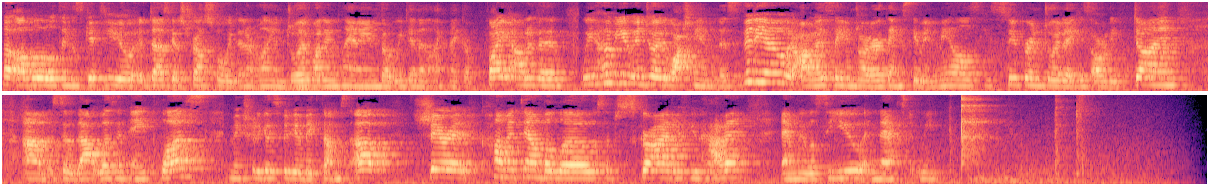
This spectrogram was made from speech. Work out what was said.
let all the little things get to you. It does get stressful. We didn't really enjoy wedding planning, but we didn't like make a fight out of it. We hope you enjoyed watching this video. We obviously enjoyed our Thanksgiving meals. He super enjoyed it. He's already done. Um, so that was an A plus. Make sure to give this video a big thumbs up, share it, comment down below, subscribe if you haven't, and we will see you next week.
